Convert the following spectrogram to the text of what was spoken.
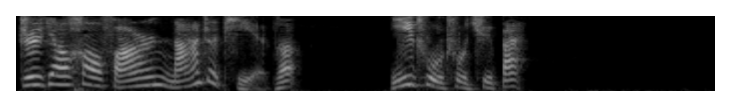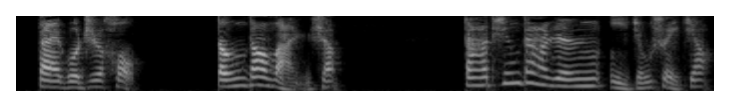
只叫号房拿着帖子，一处处去拜。拜过之后，等到晚上，打听大人已经睡觉，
